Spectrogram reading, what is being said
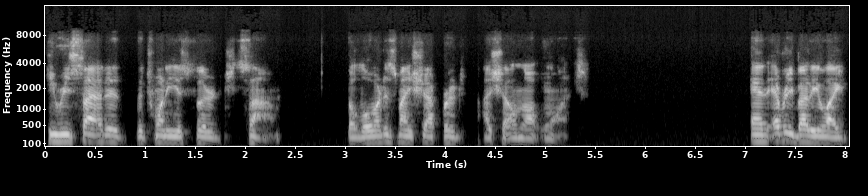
he recited the 23rd Psalm The Lord is my shepherd, I shall not want. And everybody, like,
